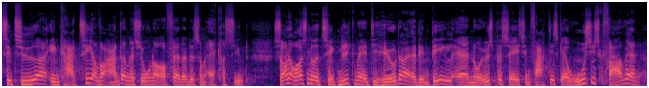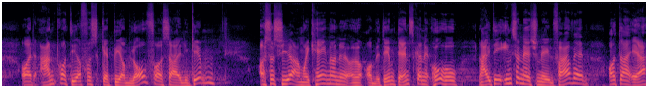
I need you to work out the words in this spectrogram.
til tider en karakter, hvor andre nationer opfatter det som aggressivt. Så er der også noget teknik med, at de hævder, at en del af Nordøstpassagen faktisk er russisk farvand, og at andre derfor skal bede om lov for at sejle igennem. Og så siger amerikanerne, og med dem danskerne, ho, ho, nej, det er international farvand, og der er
